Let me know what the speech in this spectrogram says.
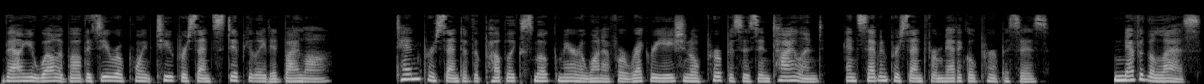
value well above the 0.2% stipulated by law. 10% of the public smoke marijuana for recreational purposes in Thailand, and 7% for medical purposes. Nevertheless,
